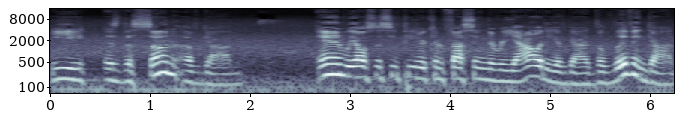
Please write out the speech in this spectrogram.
He is the Son of God. And we also see Peter confessing the reality of God, the living God.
